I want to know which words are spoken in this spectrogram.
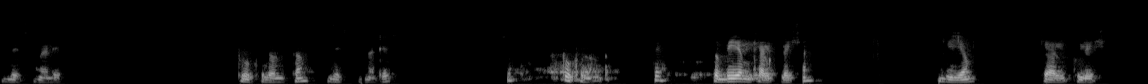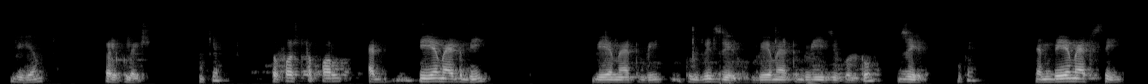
This one is 2 kilometer. This one is 2 kilometer. Okay. So BM calculation. BM calculation. BM calculation. Okay. So first of all, at BM at B, BM at B, it will be 0. BM at B is equal to 0. Okay. Then BM at C,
